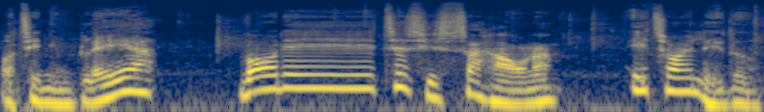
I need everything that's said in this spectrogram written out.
og til din blære, hvor det til sidst så havner i toilettet.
